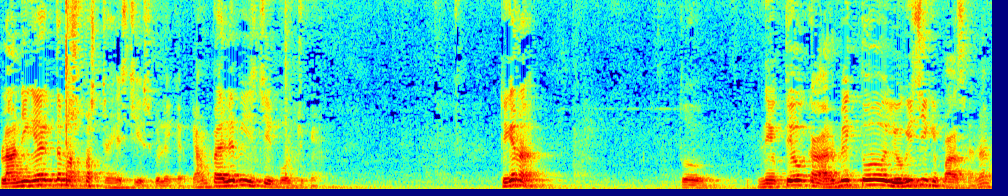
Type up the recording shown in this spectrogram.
प्लानिंग है, एकदम स्पष्ट है इस चीज़ को लेकर के। हम पहले भी इस चीज़ बोल चुके हैं। ठीक है ना? तो नियुक्ति और कार्मिक तो योगी जी के पास है ना?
